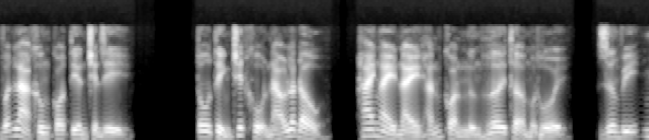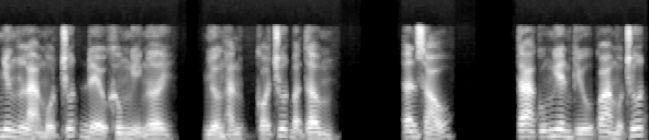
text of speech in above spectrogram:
Vẫn là không có tiến triển gì. Tô tỉnh chết khổ não lắc đầu, hai ngày này hắn còn ngừng hơi thở một hồi dương vĩ nhưng là một chút đều không nghỉ ngơi nhường hắn có chút bận tâm. Ân sáu ta cũng nghiên cứu qua một chút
